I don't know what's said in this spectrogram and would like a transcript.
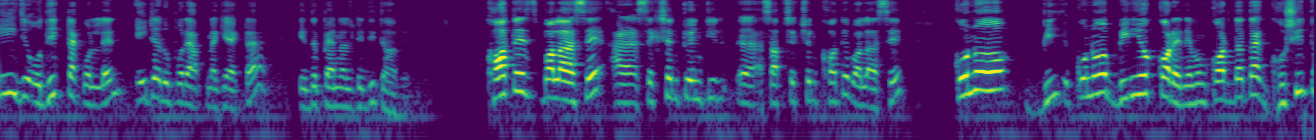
এই যে অধিকটা করলেন, এইটার উপরে আপনাকে একটা কিন্তু পেনাল্টি দিতে হবে। খতে বলা আছে, আর সেকশন টোয়েন্টির সাবসেকশন খতে বলা আছে, কোনো কোনো বিনিয়োগ করেন এবং করদাতা ঘোষিত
